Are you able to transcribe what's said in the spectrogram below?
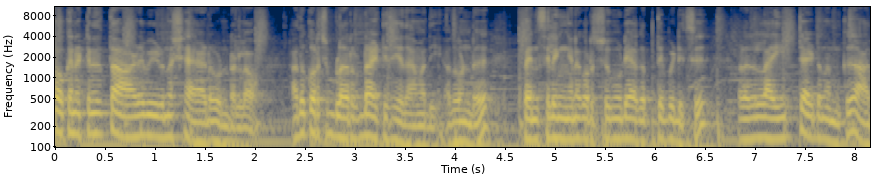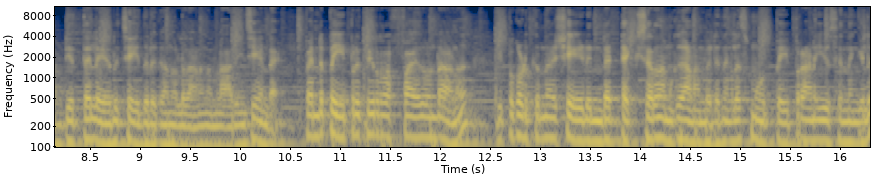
കോക്കനട്ടിന് താഴെ വീഴുന്ന ഷാഡോ ഉണ്ടല്ലോ. അത് കുറച്ച് ബ്ലർഡായിട്ട് ചെയ്താൽ മതി. അതുകൊണ്ട് പെൻസിൽ ഇങ്ങനെ കുറച്ചും കൂടി അകത്തി പിടിച്ച് വളരെ ലൈറ്റായിട്ട് നമുക്ക് ആദ്യത്തെ ലെയർ ചെയ്തെടുക്കുക എന്നുള്ളതാണ് നമ്മൾ ആദ്യം ചെയ്യേണ്ടത്. അപ്പോൾ എന്റെ പേപ്പർ ഇത്തിരി റഫ് ആയതുകൊണ്ടാണ് ഇപ്പോൾ കൊടുക്കുന്ന ഷെയ്ഡിന്റെ ടെക്സ്ചർ നമുക്ക് കാണാൻ പറ്റും. നിങ്ങൾ സ്മൂത്ത് പേപ്പറാണ് യൂസ് ചെയ്യുന്നതെങ്കിൽ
